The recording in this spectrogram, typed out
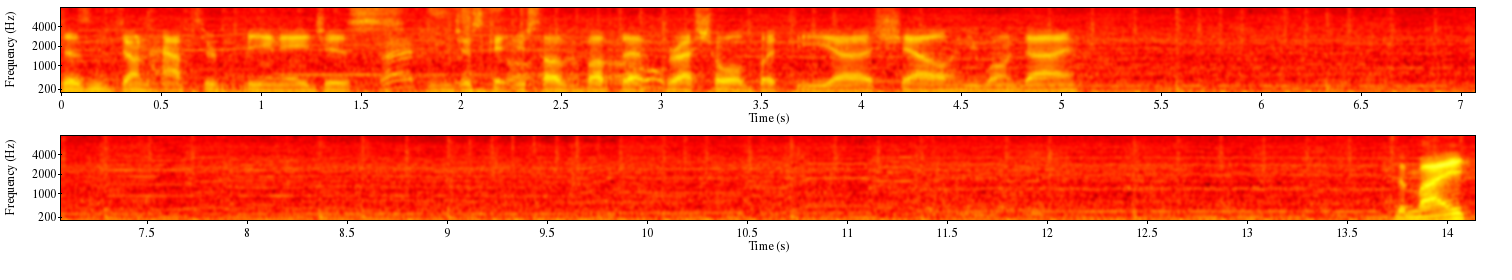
Doesn't don't have to be an Aegis. You can just get yourself above that threshold with the uh, shell, and you won't die. The mic,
